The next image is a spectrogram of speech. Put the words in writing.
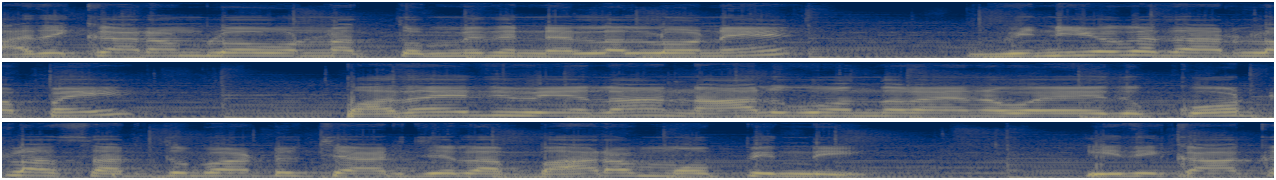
అధికారంలో ఉన్న తొమ్మిది నెలల్లోనే వినియోగదారులపై పదహైదు వేల నాలుగు వందల ఎనభై ఐదు కోట్ల సర్దుబాటు ఛార్జీల భారం మోపింది. ఇది కాక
